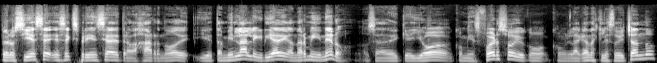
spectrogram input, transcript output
pero sí ese- esa experiencia de trabajar, ¿no? De- y de también la alegría de ganar mi dinero, o sea, de que yo con mi esfuerzo, yo con, con las ganas que le estoy echando,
